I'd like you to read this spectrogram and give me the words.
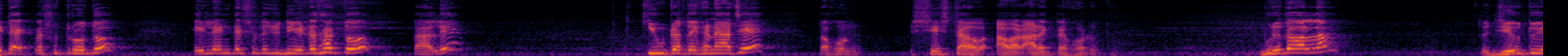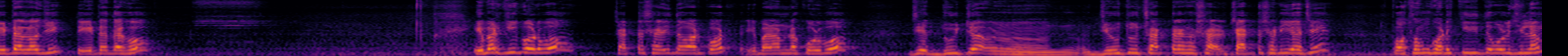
এটা একটা সূত্র হতো। এই লাইনটার সাথে যদি এটা থাকতো, তাহলে কিউটা তো এখানে আছে, তখন শেষটা আবার আরেকটা ঘর হতো। বুঝতে পারলাম? তো যেহেতু এটা লজিক তো এটা দেখো। এবার কি করব? চারটা শাড়ি দেওয়ার পর এবার আমরা করব যে দুইটা যেহেতু চারটা চারটা শাড়ি আছে, প্রথম ঘরে কি দিতে বলেছিলাম?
